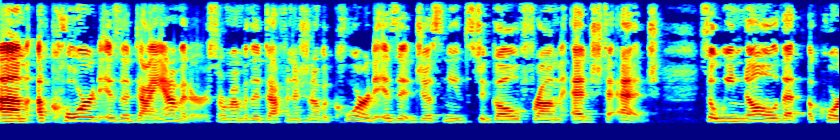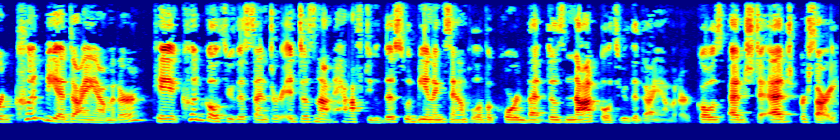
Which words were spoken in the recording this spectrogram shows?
Um, a chord is a diameter. So remember the definition of a chord is it just needs to go from edge to edge. So we know that a chord could be a diameter. Okay, it could go through the center. It does not have to. This would be an example of a chord that does not go through the diameter, goes edge to edge, or sorry,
